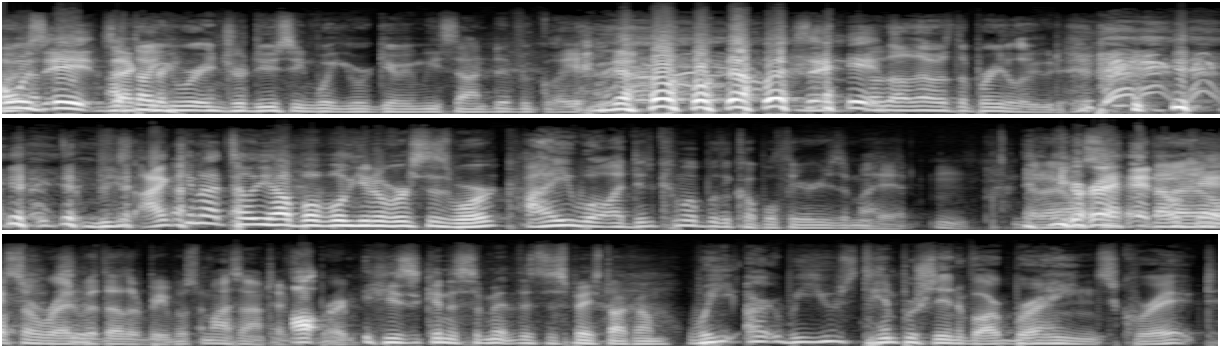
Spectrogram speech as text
That was it, I thought you were introducing what you were giving me scientifically. No, that was it. I thought that was the prelude. because I cannot tell you how bubble universes work. I well, I did come up with a couple theories in my head mm, that, I also, head, that I also read with other people. It's my scientific I'll- brain. he's going to submit this to space.com. We are we use ten percent of our brains, correct?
